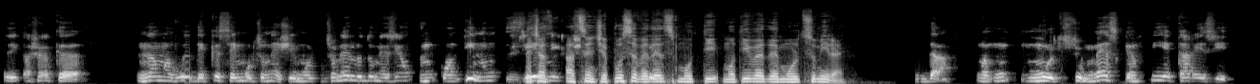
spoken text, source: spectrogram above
Zic așa că n-am avut decât să-i mulțumesc și îi mulțumesc lui Dumnezeu în continuu, zilnic. Deci ați, ați început să vedeți motive de mulțumire. Da, mulțumesc în fiecare zi.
